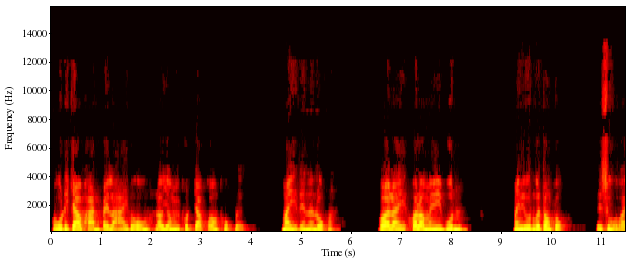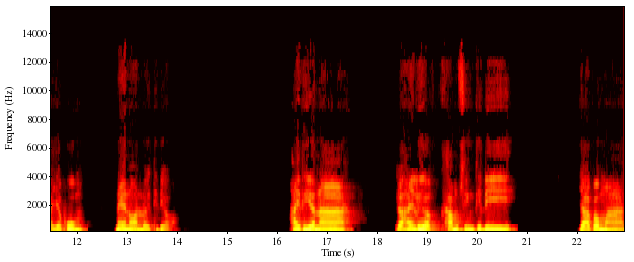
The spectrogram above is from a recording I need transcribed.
พระพุทธเจ้าผ่านไปหลายพระองค์ เรายังไม่พ้นจากกองทุกข์เลย ไม่ในนรกเพราะอะไรเพราะเราไม่มีบุญ ไม่มีบุญก็ต้องตก สู่วายภูมิแน่นอนเลยทีเดียว ให้พิจารณาจะให้เลือกทำสิ่งที่ดี อย่าประมาท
